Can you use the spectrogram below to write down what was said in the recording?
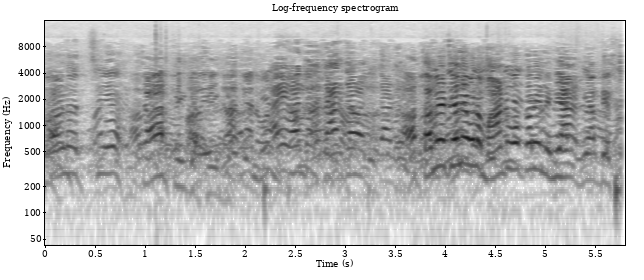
ત્રણ જ છે ચાર થઈ ગયા થઈ ગયા. હા, તમે છે ને ઓલો માંડવો કરીને ત્યાં ત્યાં બેસો.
